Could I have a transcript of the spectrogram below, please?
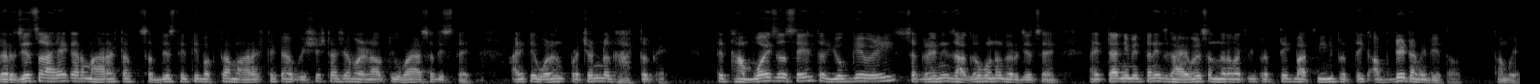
गरजेचं आहे कारण महाराष्ट्रात सद्यस्थिती बघता महाराष्ट्र एका विशिष्ट अशा वळणावरती उभा आहे असं दिसतंय. आणि ते वळण प्रचंड घातक आहे. ते थांबवायचं असेल तर योग्य वेळी सगळ्यांनी जागं होणं गरजेचं आहे. आणि त्या निमित्तानेच घायवळ संदर्भातली प्रत्येक बातमी आणि प्रत्येक अपडेट आम्ही देत आहोत. थांबूया.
